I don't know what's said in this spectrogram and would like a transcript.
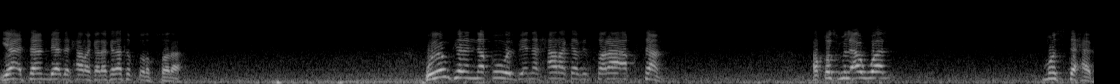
يأتم بهذه الحركة لكن لا تبطل الصلاة. ويمكن أن نقول بأن الحركة في الصلاة أقسام. القسم الأول مستحب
